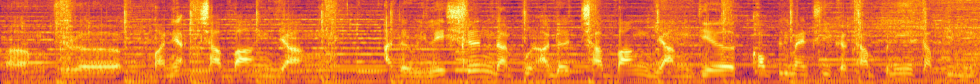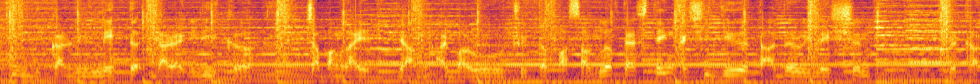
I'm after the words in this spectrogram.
um, kira banyak cabang yang ada relation dan pun ada cabang yang dia complementary ke company tapi mungkin bukan related directly ke cabang lain. Yang I baru cerita pasal glove testing actually dia tak ada relation dekat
